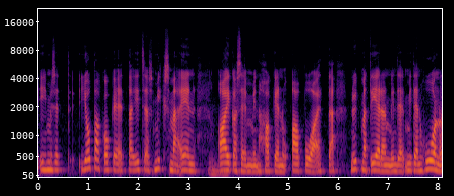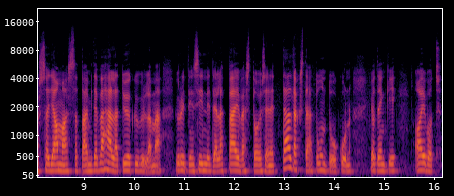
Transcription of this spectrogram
ihmiset jopa kokee, että itse asiassa miksi mä en mm. aikaisemmin hakenut apua, että nyt mä tiedän, miten, miten huonossa jamassa tai miten vähällä työkyvyllä mä yritin sinnitellä päivästä toiseen, että tältäks tämä tuntuu, kun jotenkin aivot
